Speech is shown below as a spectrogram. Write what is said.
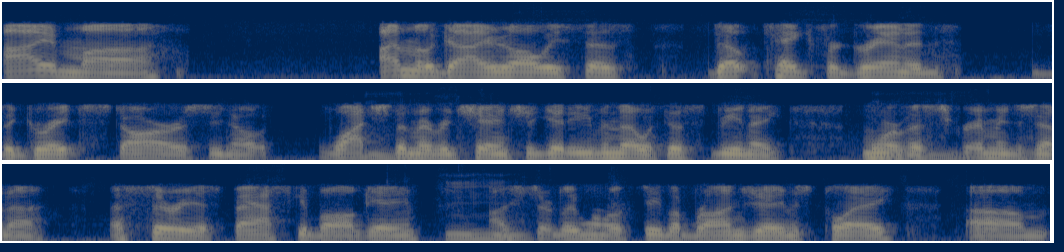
I'm, uh, I'm the guy who always says, "Don't take for granted the great stars." You know, watch mm-hmm. them every chance you get. Even though with this being a more mm-hmm. of a mm-hmm. scrimmage than a, a serious basketball game, mm-hmm. I certainly want to see LeBron James play. Um,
